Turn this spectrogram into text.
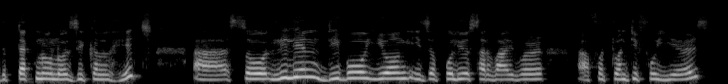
the technological hitch. Uh, so Lillian Debo Young is a polio survivor uh, for 24 years.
